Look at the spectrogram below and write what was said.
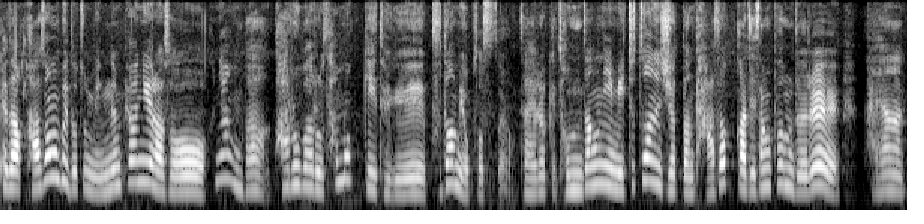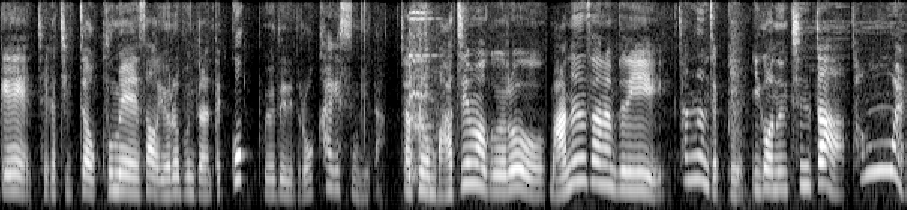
게다가 가성비도 좀 있는 편이라서 그냥 막 바로바로 사 먹기 되게 부담이 없었어요. 자, 이렇게 점장님이 추천해 주셨던 다섯 가지 상품들을 다양하게 제가 직접 구매해서 여러분들한테 꼭 보여드리도록 하겠습니다. 자, 그럼 마지막으로 많은 사람들이 찾는 제품. 이거는 진짜 정말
